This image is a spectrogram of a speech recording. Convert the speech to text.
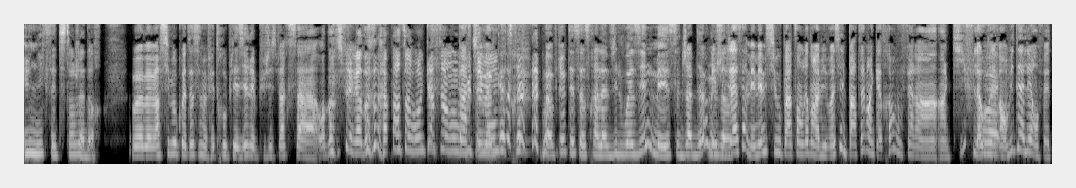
unique, cette histoire, j'adore. Ouais, bah merci beaucoup à toi, ça m'a fait trop plaisir, et puis j'espère que ça en inspirera d'autres à partir de 24 heures au bout du monde. 24 heures. Bon, après, peut-être ça sera la ville voisine, mais c'est déjà bien. Mais déjà. c'est déjà ça, mais même si vous partez en vrai dans la vie voisine, partez 24 heures, vous faire un, un kiff là où vous avez envie d'aller en fait.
